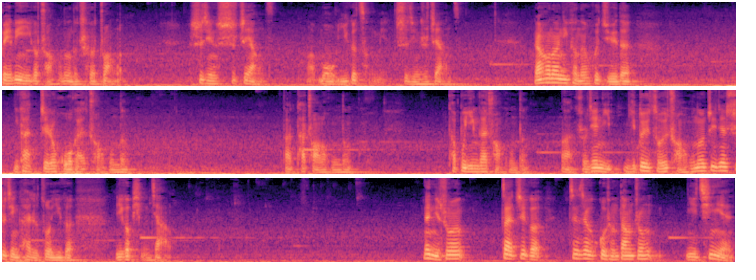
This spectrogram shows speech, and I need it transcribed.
被另一个闯红灯的车撞了，事情是这样子啊，某一个层面事情是这样子。然后呢，你可能会觉得。你看，这人活该闯红灯。他他闯了红灯，他不应该闯红灯啊！首先，你你对所谓闯红灯这件事情开始做一个一个评价了。那你说，在这个在这个过程当中，你亲眼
